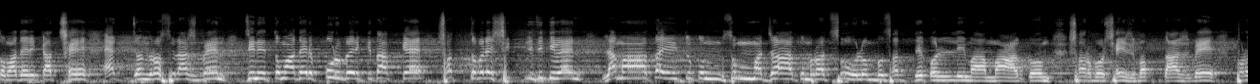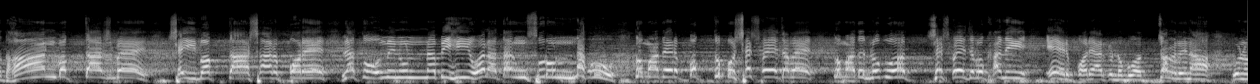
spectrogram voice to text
তোমাদের কাছে একজন রসুল আসবেন, যিনি তোমাদের পূর্বের কিতাবকে সত্য বলে স্বীকৃতি দিবেন। সর্বশেষ বক্তা আসবে, প্রধান বক্তা আসবে। সেই বক্তা আসার পরে তোমাদের বক্তব্য শেষ হয়ে যাবে, তোমাদের নবুয়ত শেষ হয়ে যাবে খানি এরপরে আর নবুয়ত চলবে না, কোনো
